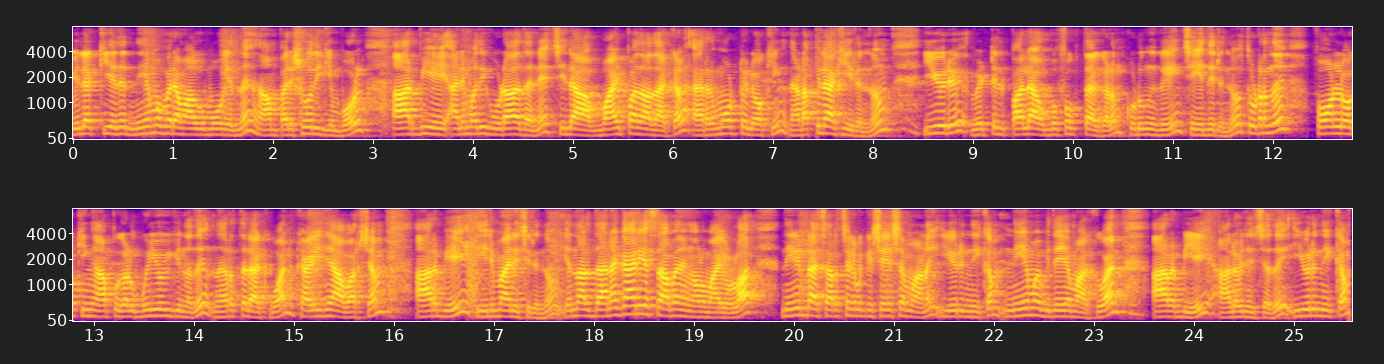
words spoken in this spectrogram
വിലക്കിയത് നിയമപരമാകുമോ എന്ന് നാം പരിശോധിക്കുമ്പോൾ ആർ ബി ഐ അനുമതി കൂടാതെ തന്നെ ചില വായ്പാദാതാക്കൾ റിമോട്ട് ലോക്കിംഗ് നടപ്പിലാക്കിയിരുന്നു. ഈ ഒരു വെട്ടിൽ പല ഉപഭോക്താക്കളും കുടുങ്ങുകയും ചെയ്തിരുന്നു. തുടർന്ന് ഫോൺ ലോക്കിംഗ് ആപ്പുകൾ ഉപയോഗിക്കുന്നത് നിർത്തലാക്കുവാൻ കഴിഞ്ഞ വർഷം ആർ ബി ഐ തീരുമാനിച്ചിരുന്നു. എന്നാൽ ധനകാര്യ സ്ഥാപനങ്ങളുമായുള്ള നീണ്ട ചർച്ചകൾക്ക് ശേഷമാണ് ഈ ഒരു നീക്കം നിയമവിധേയമാക്കുവാൻ ആർ ബി ഐ ആലോചിച്ചത്. ഈ ഒരു നീക്കം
